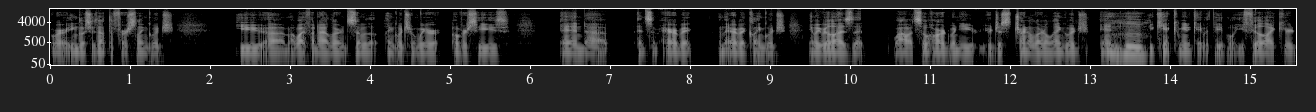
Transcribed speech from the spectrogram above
where english is not the first language you uh, my wife and i learned some of the language when we were overseas and uh, and some arabic and the arabic language and we realized that wow it's so hard when you you're just trying to learn a language and mm-hmm. you can't communicate with people you feel like you're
